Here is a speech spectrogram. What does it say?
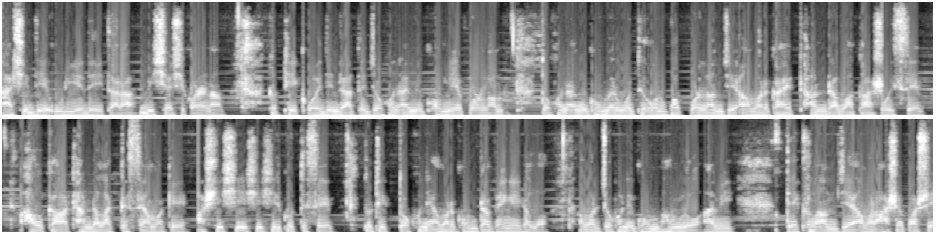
হাসি দিয়ে উড়িয়ে দেয়, তারা বিশ্বাসই করে না। তো ঠিক ওই দিন রাতে যখন আমি ঘুমিয়ে পড়লাম, তখন আমি ঘুমের মধ্যে অনুভব করলাম যে আমার গায়ে ঠান্ডা বাতাস হইছে হালকা ঠান্ডা লাগতেছে আমাকে আর শিশির শিশির করতেছে। তো ঠিক তখনই আমার ঘুমটা ভেঙে গেল। আমার যখনই ঘুম ভাঙলো, আমি দেখলাম যে আমার আশেপাশে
